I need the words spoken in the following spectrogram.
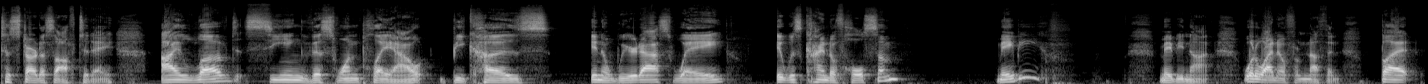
to start us off today. I loved seeing this one play out because, in a weird ass way, it was kind of wholesome. Maybe? Maybe not. What do I know from nothing? But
